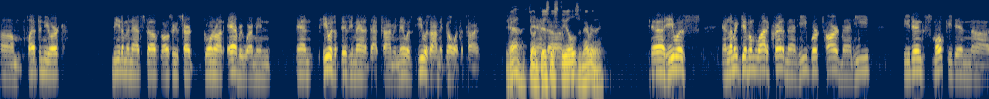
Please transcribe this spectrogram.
um, fly up to New York, meet him and that stuff. Also, you start going around everywhere. I mean, and he was a busy man at that time. I mean, it was he was on the go at the time. Yeah, he's doing And, business uh, deals and everything. Yeah, he was, and let me give him a lot of credit, man. He worked hard, man. He he didn't smoke, he didn't uh,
